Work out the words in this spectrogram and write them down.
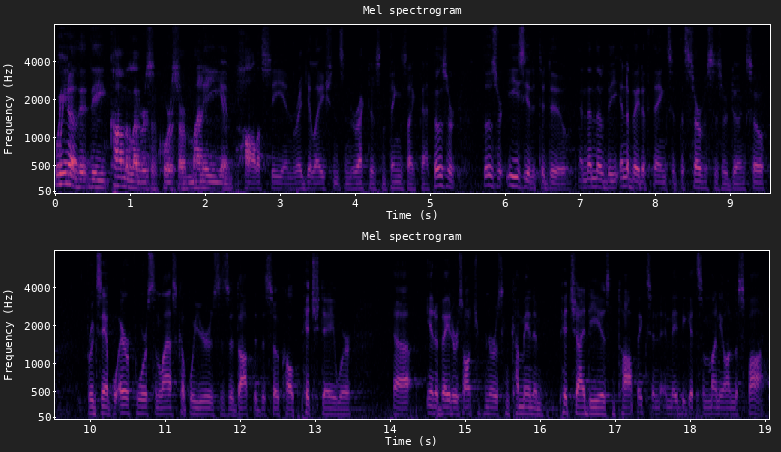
Well, you know, the, the common levers, of course, are money and policy and regulations and directives and things like that. Those are, those are easy to, to do. And then there are the innovative things that the services are doing. So, for example, Air Force in the last couple of years has adopted the so called pitch day where uh, innovators, entrepreneurs can come in and pitch ideas and topics and, and maybe get some money on the spot.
